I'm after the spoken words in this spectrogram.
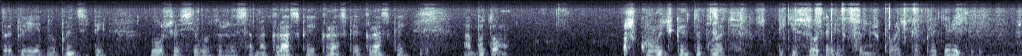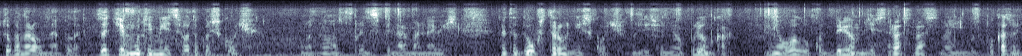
приклеить, но в принципе лучше всего то же самое краской, краской, краской. А потом шкурочкой такой вот 500 или какой-нибудь шкурочкой протереть, чтобы она ровная была. Затем вот имеется вот такой скотч. Вот, ну, в принципе, нормальная вещь. Это двухсторонний скотч. Здесь у него пленка. У него уголок вот берем, здесь раз-раз, но я не буду показывать.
